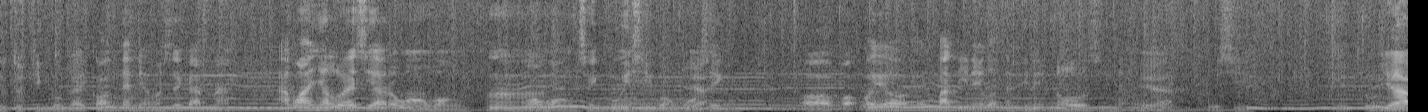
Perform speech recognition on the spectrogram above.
tutup dinggung kayak konten ya maksudnya karena aku hanya lo sih harus ngomong Hmm. ngomong sing kuwi sih ngomong Ya. sing oh, kok kaya empati kok tadi nol sih Ya. kuwi sih itu ya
